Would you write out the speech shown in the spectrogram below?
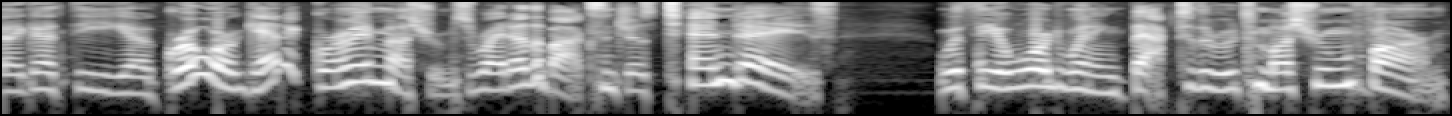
I got the uh, Grow Organic Gourmet Mushrooms right out of the box in just ten days, with the award-winning Back to the Roots Mushroom Farm.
